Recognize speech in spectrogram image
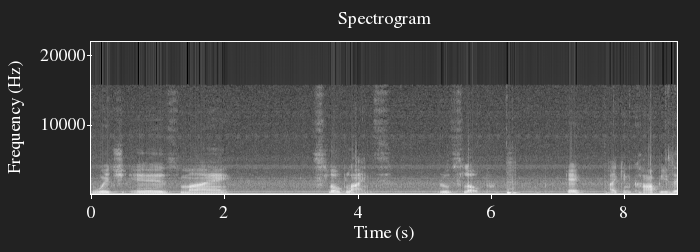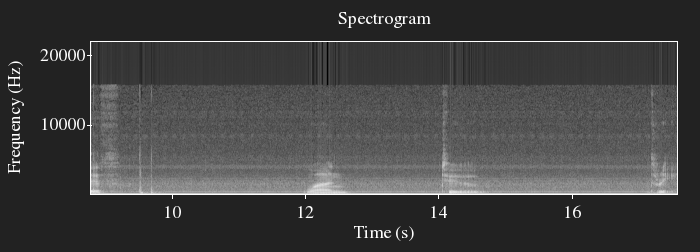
which is my slope lines roof slope. Okay? I can copy this. One two three.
